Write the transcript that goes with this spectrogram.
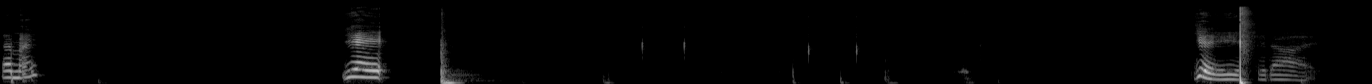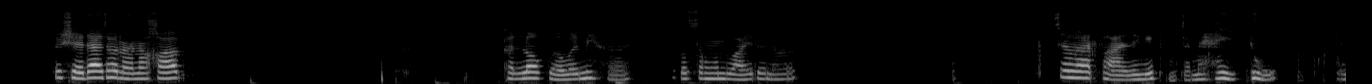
ได้ไหม เย่เย่ใช้ได้ต้องใช้ได้เท่านั้นนะครับ คันลอกเผื่อไว้ไม่หาย แล้วก็ซ่อนไว้ด้วยนะซึ่งรหัสผ่านในนี้ผมจะไม่ให้ดูดู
